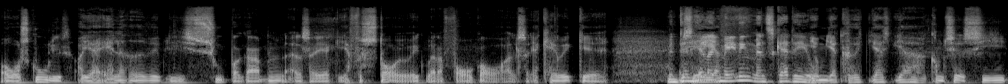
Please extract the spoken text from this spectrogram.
overskueligt. Og jeg er allerede ved at blive super gammel. Altså, jeg, jeg forstår jo ikke, hvad der foregår. Altså, jeg kan jo ikke... Øh, Men det er altså, heller ikke meningen, man skal det jo. Jo, men jeg, kan jo ikke, jeg, jeg har kommet til at sige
